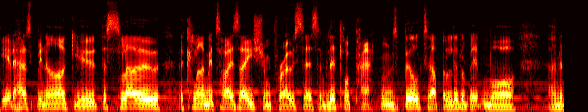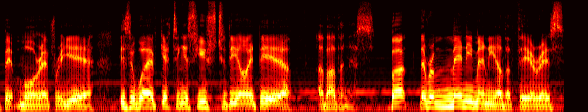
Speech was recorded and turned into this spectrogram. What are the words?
It has been argued the slow acclimatization process of little patterns built up a little bit more and a bit more every year is a way of getting us used to the idea of otherness. But there are many, many other theories,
